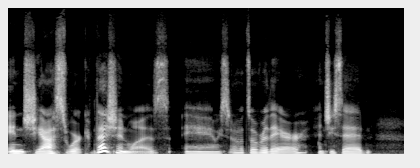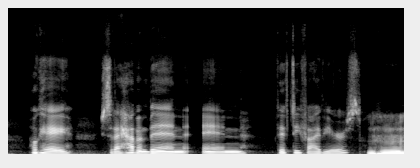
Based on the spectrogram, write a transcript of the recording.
And she asked where confession was, and we said, "Oh, it's over there." And she said, "Okay." She said, "I haven't been in 55 years." Mm-hmm.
